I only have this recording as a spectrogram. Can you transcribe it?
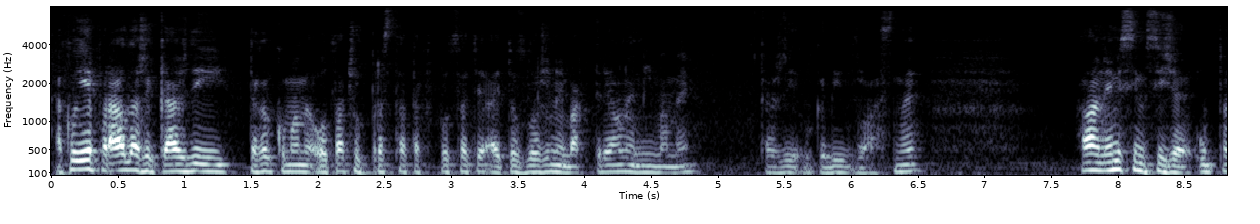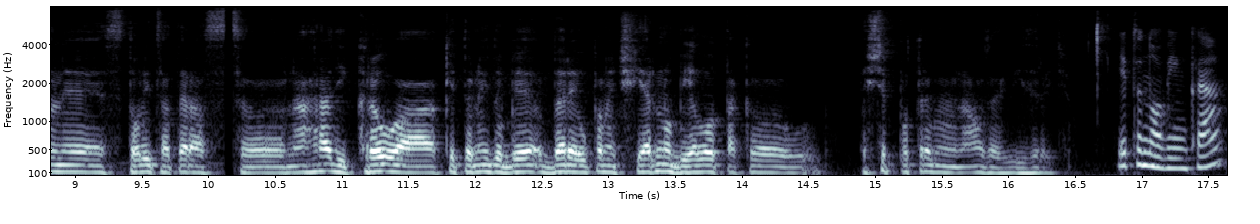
ako je pravda, že každý, tak ako máme otlačok prsta, tak v podstate aj to zložené bakteriálne my máme, každý ako keby vlastné. Ale nemyslím si, že úplne stolica teraz e, nahradí krv a keď to niekto bere úplne čierno-bielo, tak e, ešte potrebujeme naozaj vyzrieť. Je to novinka,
